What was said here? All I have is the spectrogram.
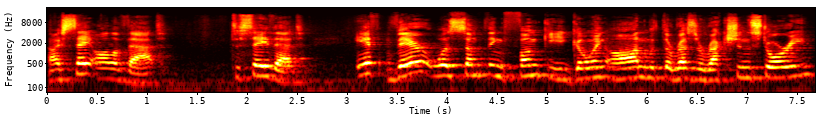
Now, I say all of that to say that if there was something funky going on with the resurrection story,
